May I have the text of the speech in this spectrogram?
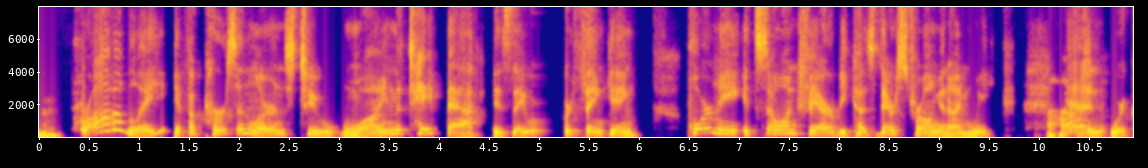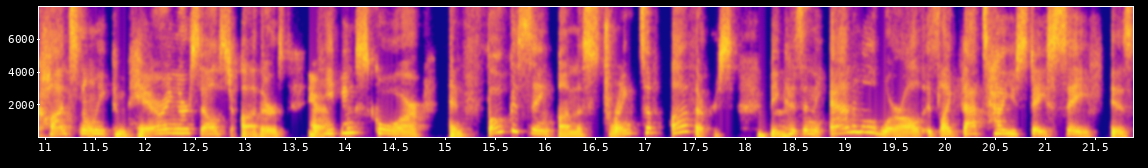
Mm. Probably, if a person learns to wind the tape back, is they were thinking, poor me, it's so unfair because they're strong and I'm weak. Uh-huh. And we're constantly comparing ourselves to others, yeah. keeping score, and focusing on the strengths of others. Mm-hmm. Because in the animal world, it's like that's how you stay safe is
